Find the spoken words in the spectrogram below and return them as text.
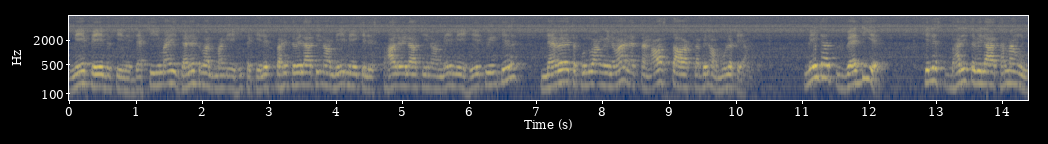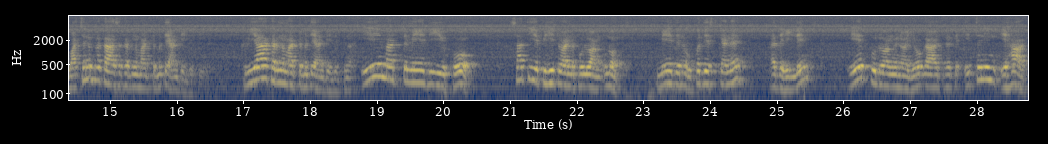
මේ පේන්න තියෙන දැකීමයි දැනටමත් මගේ හිත කෙලෙස් බරිත වෙලා තිනවා මේ මේ කෙලෙස් පහළ වෙලා තිනවා මේ මේ හේතුවෙන් කියලා නැවත පුළුවන් වෙනවා නැත්නම් අවස්ථාවක් ලැබෙනවා මුලට යන්න මේකත් වැඩිය කෙලෙස් බරිත වෙලා තමන් වචන ප්‍රකාශ කරන මට්ටමට යන්න ඉඩ ක්‍රියා කරන මට්ටමට යන්න ඉඩ තියෙනවා. ඒ මට්ටමේදී හෝ සතිය පිහිටවන්න පුළුවන් වුණොත් මේ දෙන උපදේශ කන ඇදහිල්ලෙන් ඒත් පුළුවන් වෙනවා යෝගාචරයට එතනින් එහාට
